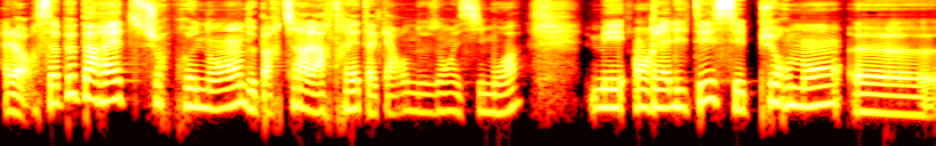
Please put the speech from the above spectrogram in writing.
Alors, ça peut paraître surprenant de partir à la retraite à 42 ans et 6 mois, mais en réalité, c'est purement. euh,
